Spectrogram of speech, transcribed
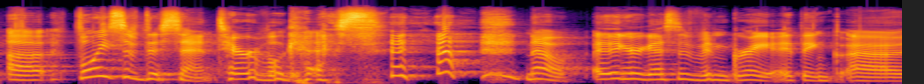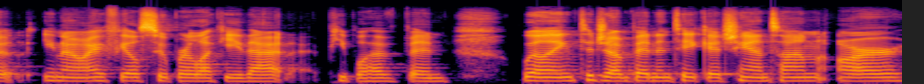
uh, voice of dissent. Terrible guess. no, I think our guests have been great. I think uh, you know I feel super lucky that people have been willing to jump in and take a chance on our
